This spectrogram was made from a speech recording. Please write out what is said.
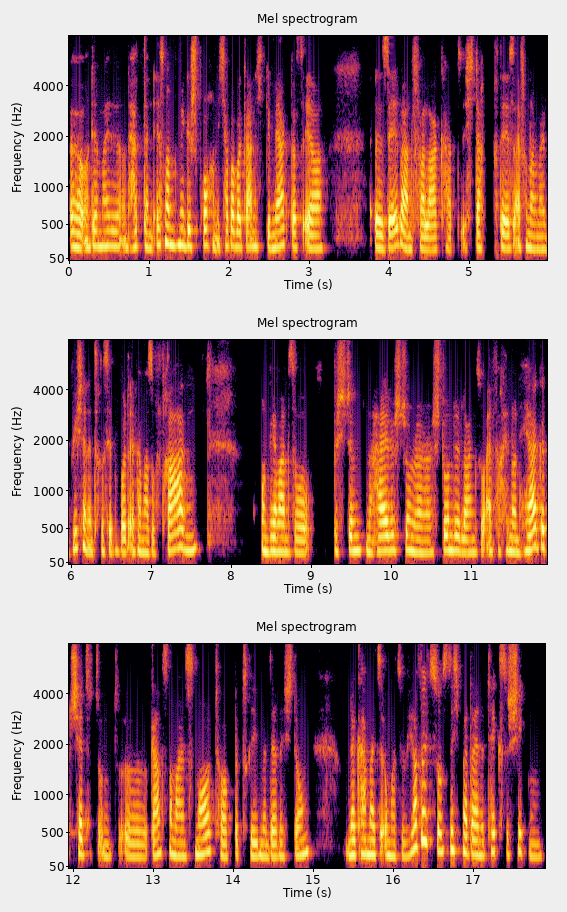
Äh, und er meinte, und hat dann erstmal mit mir gesprochen. Ich habe aber gar nicht gemerkt, dass er äh, selber einen Verlag hat. Ich dachte, er ist einfach nur an meinen Büchern interessiert und wollte einfach mal so fragen. Und wir waren so bestimmt eine halbe Stunde oder eine Stunde lang so einfach hin und her gechattet und äh, ganz normalen Smalltalk betrieben in der Richtung. Und da kam halt so irgendwann so, ja, willst du uns nicht mal deine Texte schicken?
